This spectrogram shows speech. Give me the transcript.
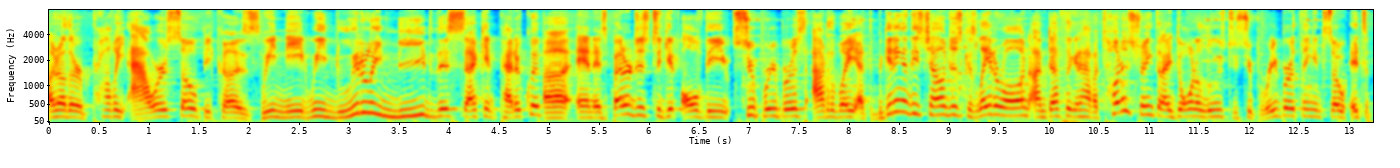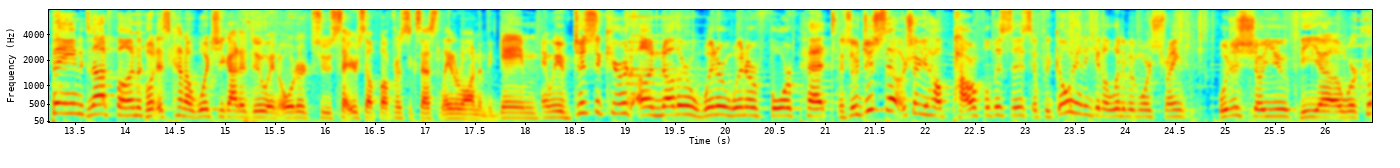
another probably hour or so because we need, we literally need this second pet equip. Uh, and it's better just to get all the super rebirths out of the way at the beginning of these challenges because later on, I'm definitely to have a ton of strength that I don't want to lose to super rebirthing. And so it's a pain. It's not fun, but it's kind of what you got to do in order to set yourself up for success later on in the game. And we've just secured another winner winner for pet. And so just to show you how powerful this is, if we go ahead and get a little bit more strength, we'll just show you the, uh, we're currently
